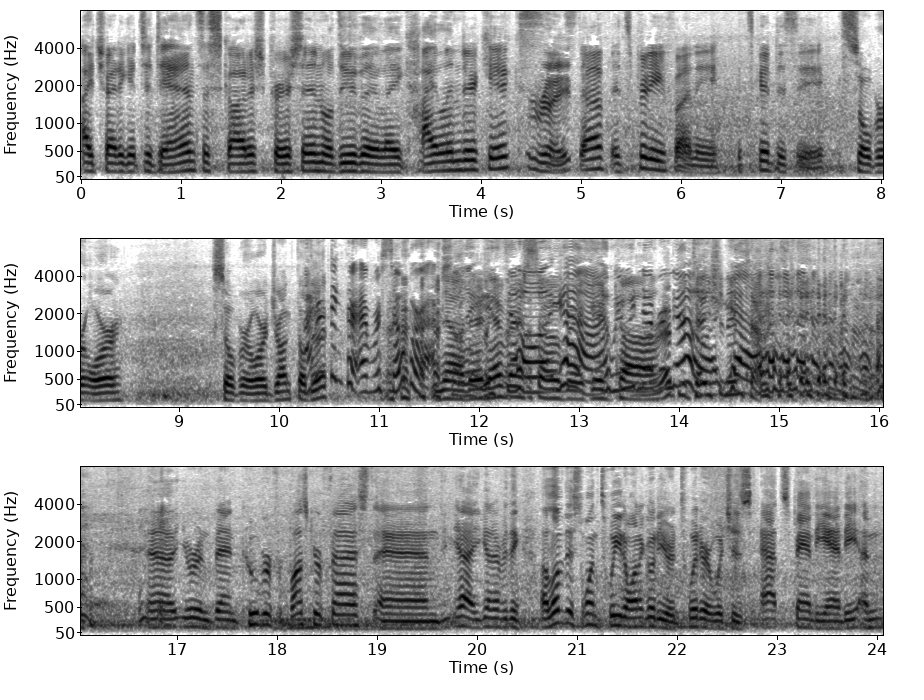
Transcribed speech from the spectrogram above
I try to get to dance, a Scottish person will do the like Highlander kicks Right. and stuff. It's pretty funny. It's good to see. Sober or sober or drunk, they'll I do don't it. think they're ever sober, actually. No, they're never so, sober. Yeah, Good we call. would never Reputation know. Yeah. Uh, you were in Vancouver for Busker Fest, and yeah, you got everything. I love this one tweet. I want to go to your Twitter, which is at Spandy Andy, and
